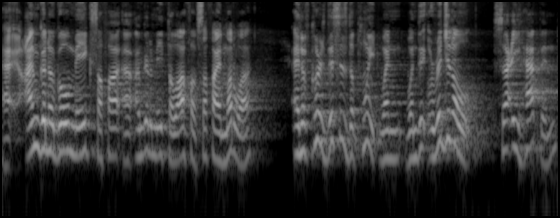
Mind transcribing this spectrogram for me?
I'm going to go make Safa, uh, I'm going to make tawaf of Safa and Marwa. And of course, this is the point. When, when the original sa'i happened,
